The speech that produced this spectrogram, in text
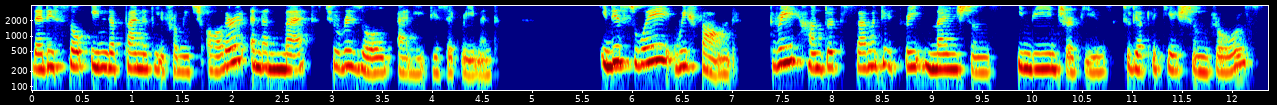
That is so independently from each other and then met to resolve any disagreement. In this way, we found 373 mentions in the interviews to the application roles.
